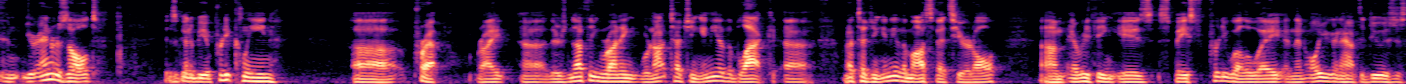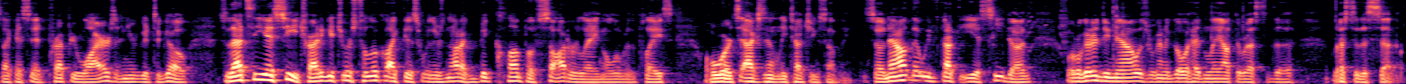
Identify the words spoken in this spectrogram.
And your end result is going to be a pretty clean uh, prep, right? Uh, there's nothing running. We're not touching any of the black. Uh, we're not touching any of the MOSFETs here at all. Um, everything is spaced pretty well away, and then all you're going to have to do is just, like I said, prep your wires, and you're good to go. So that's the ESC. Try to get yours to look like this, where there's not a big clump of solder laying all over the place, or where it's accidentally touching something. So now that we've got the ESC done, what we're going to do now is we're going to go ahead and lay out the rest of the rest of the setup,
